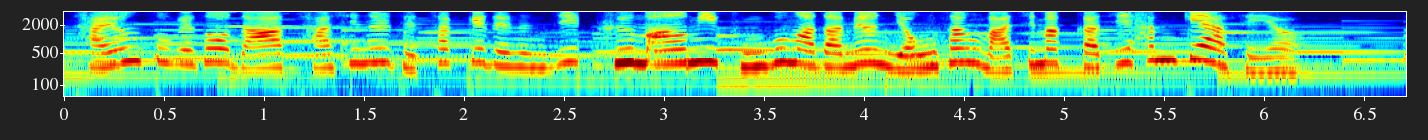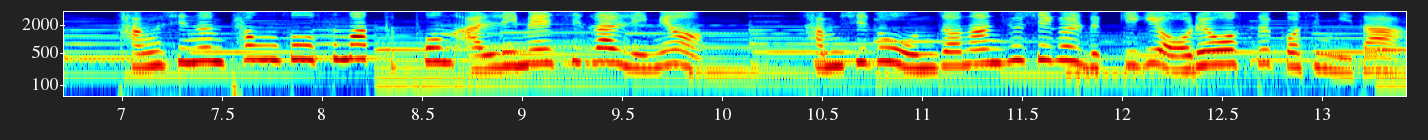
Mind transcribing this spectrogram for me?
자연 속에서 나 자신을 되찾게 되는지 그 마음이 궁금하다면 영상 마지막까지 함께 하세요. 당신은 평소 스마트폰 알림에 시달리며 잠시도 온전한 휴식을 느끼기 어려웠을 것입니다.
